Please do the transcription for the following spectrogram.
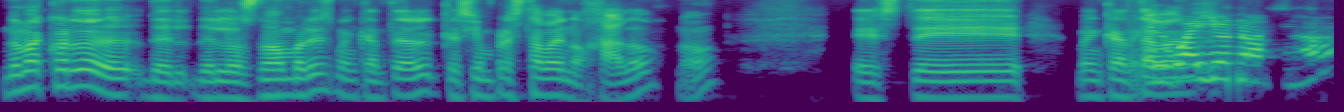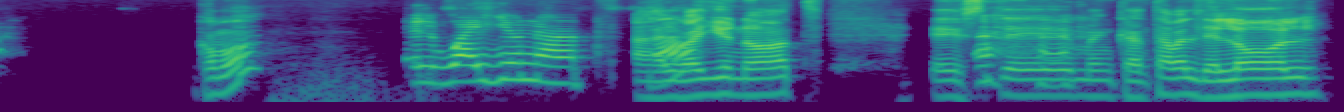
no me acuerdo de, de- de los nombres, me encantaba el que siempre estaba enojado, ¿no? Este, me el encantaba. Why You Not, ¿no? ¿Cómo? El Why You Not. Ah, el ¿no? Why You Not. Este, Ajá. me encantaba el de LOL,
